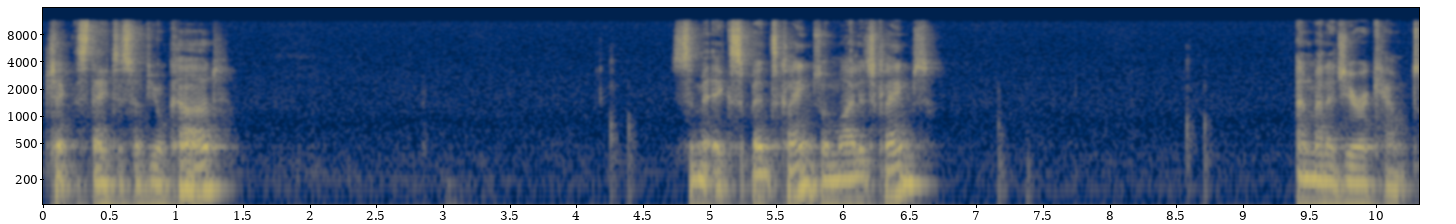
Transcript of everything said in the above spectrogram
check the status of your card, submit expense claims or mileage claims, and manage your account.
